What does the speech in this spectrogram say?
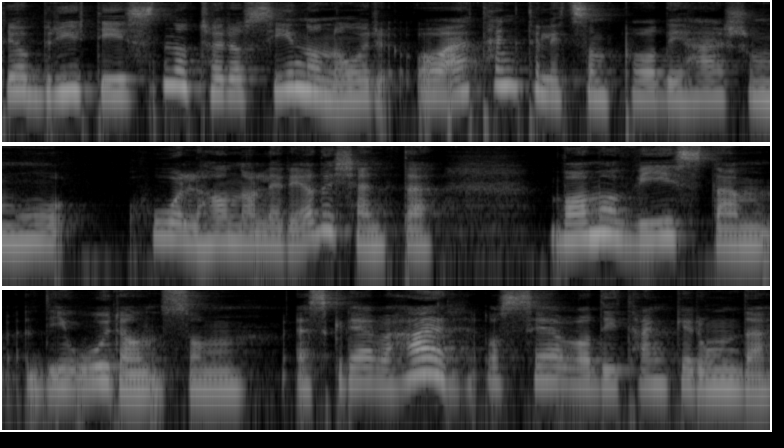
det å bryte isen og tørre å si noen ord Og jeg tenkte litt sånn på de her som hun, hun eller han allerede kjente. Hva med å vise dem de ordene som er skrevet her, og se hva de tenker om det?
